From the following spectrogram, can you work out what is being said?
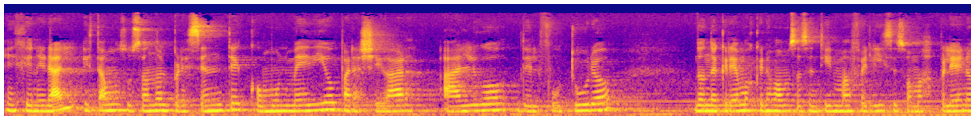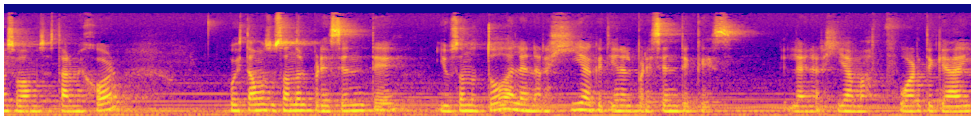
En general estamos usando el presente como un medio para llegar a algo del futuro donde creemos que nos vamos a sentir más felices o más plenos o vamos a estar mejor, o estamos usando el presente y usando toda la energía que tiene el presente, que es la energía más fuerte que hay,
